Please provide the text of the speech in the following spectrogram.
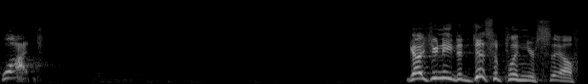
what. Guys, you need to discipline yourself.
